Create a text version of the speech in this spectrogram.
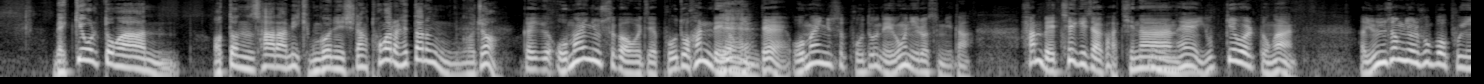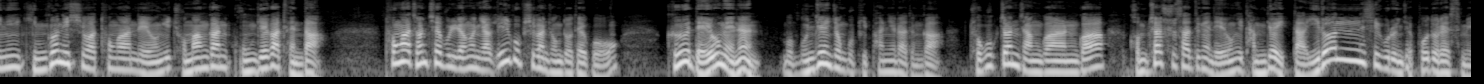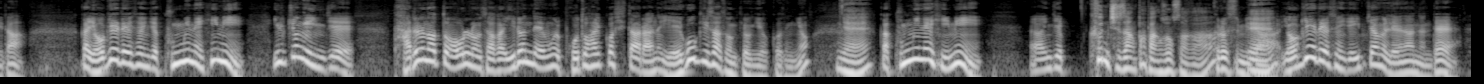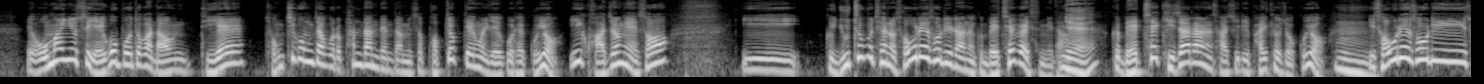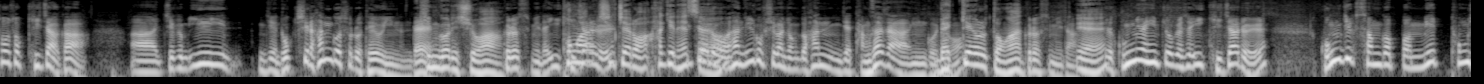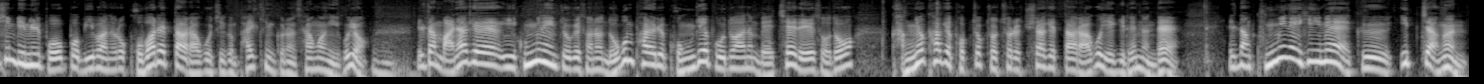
몇 개월 동안 어떤 사람이 김건희 씨랑 통화를 했다는 거죠. 그러니까 이게 오마이뉴스가 어제 보도한 예. 내용인데 오마이뉴스 보도 내용은 이렇습니다. 한 매체 기자가 지난해 음. 6개월 동안 윤석열 후보 부인이 김건희 씨와 통화한 내용이 조만간 공개가 된다. 통화 전체 분량은 약 7시간 정도 되고 그 내용에는 뭐 문재인 정부 비판이라든가 조국 전 장관과 검찰 수사 등의 내용이 담겨 있다. 이런 식으로 이제 보도를 했습니다. 그러니까 여기에 대해서 이제 국민의 힘이 일종의 이제 다른 어떤 언론사가 이런 내용을 보도할 것이다라는 예고 기사 성격이었거든요. 예. 그러니까 국민의 힘이 어, 이제 큰 지상파 방송사가 그렇습니다. 예. 여기에 대해서 이제 입장을 내놨는데 오마이뉴스 예고 보도가 나온 뒤에 정치 공작으로 판단된다면서 법적 대응을 예고를 했고요. 이 과정에서 이 그 유튜브 채널 서울의 소리라는 그 매체가 있습니다. 예. 그 매체 기자라는 사실이 밝혀졌고요. 음. 이 서울의 소리 소속 기자가 아, 지금 이 이제 녹취를 한 것으로 되어 있는데 김건희 씨와 그렇습니다. 이 통화를 실제로 하긴 실제로 했어요. 한 7시간 정도 한 이제 당사자인 거죠. 몇 개월 동안 그렇습니다. 예. 국민의힘 쪽에서 이 기자를 공직선거법 및 통신비밀보호법 위반으로 고발했다라고 지금 밝힌 그런 상황이고요. 음. 일단 만약에 이 국민의힘 쪽에서는 녹음 파일을 공개 보도하는 매체에 대해서도 강력하게 법적 조처를 취하겠다라고 얘기를 했는데 일단 국민의힘의 그 입장은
